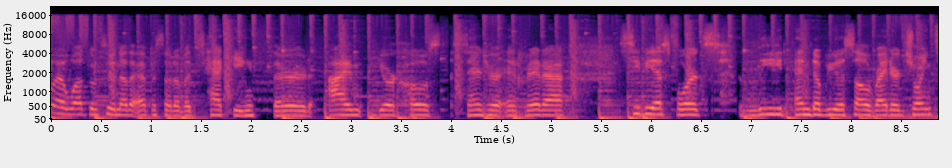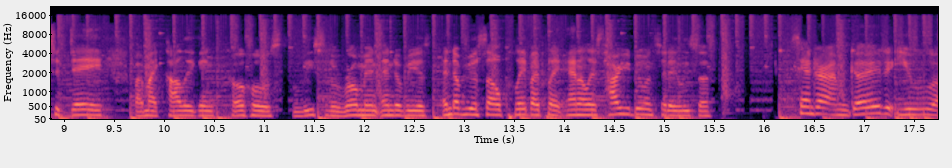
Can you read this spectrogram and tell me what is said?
and welcome to another episode of Attacking Third. I'm your host, Sandra Herrera, CBS Sports lead NWSL writer, joined today by my colleague and co-host Lisa the Roman, NWS, NWSL play-by-play analyst. How are you doing today, Lisa? Sandra, I'm good. You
